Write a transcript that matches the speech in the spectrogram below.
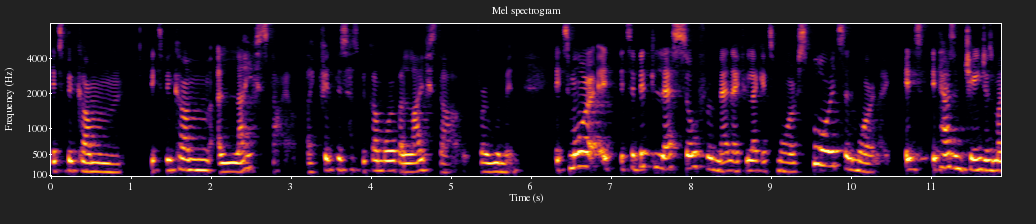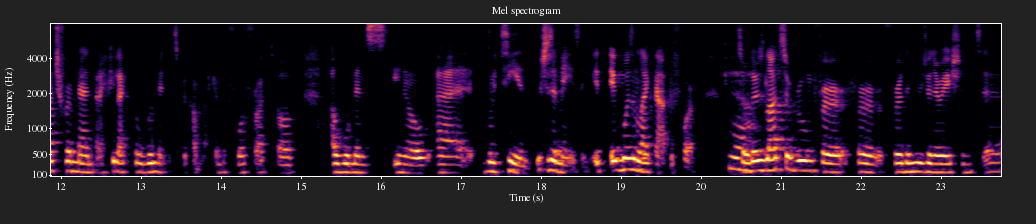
it's become it's become a lifestyle like fitness has become more of a lifestyle for women. It's more it, it's a bit less so for men. I feel like it's more sports and more like it's it hasn't changed as much for men but i feel like for women it's become like in the forefront of a woman's you know uh, routine which is amazing. It, it wasn't like that before. Yeah. so there's lots of room for for for the new generation to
